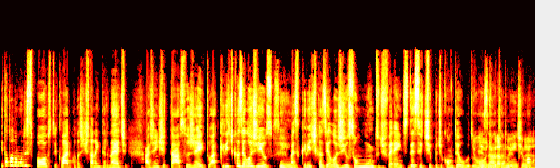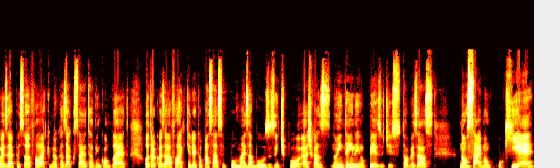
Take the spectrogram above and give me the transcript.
e tá todo mundo exposto. E claro, quando a gente tá na internet, a gente tá sujeito a críticas e elogios. Sim. Mas críticas e elogios são muito diferentes desse tipo de conteúdo. Um Exatamente. gratuito, Uma né? coisa é a pessoa falar que o meu casaco saia estava incompleto, outra coisa é ela falar que queria que eu passasse por mais abusos. E, tipo, acho que elas não entendem o peso disso. Talvez elas não saibam o que é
